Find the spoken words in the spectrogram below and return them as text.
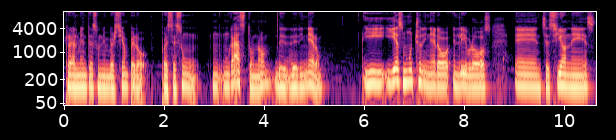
Realmente es una inversión, pero pues es un, un, gasto, ¿no? De, dinero. Y, es mucho dinero en libros, en sesiones,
